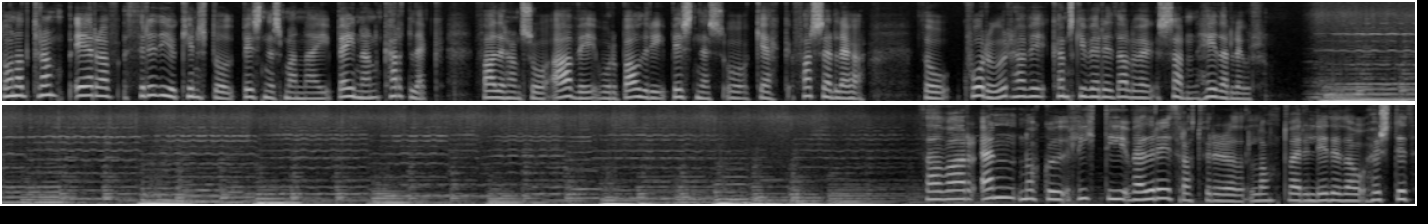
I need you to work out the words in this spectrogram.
Donald Trump er af þriðju kynstóð businessmanna í beinan Karlegg Fadir hans og Afi voru báðir í business og gekk farsellega þó hvorugur hafi kannski verið alveg sann heiðarlegur. Það var enn nokkuð hlíti veðri þrátt fyrir að langt væri liðið á haustið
